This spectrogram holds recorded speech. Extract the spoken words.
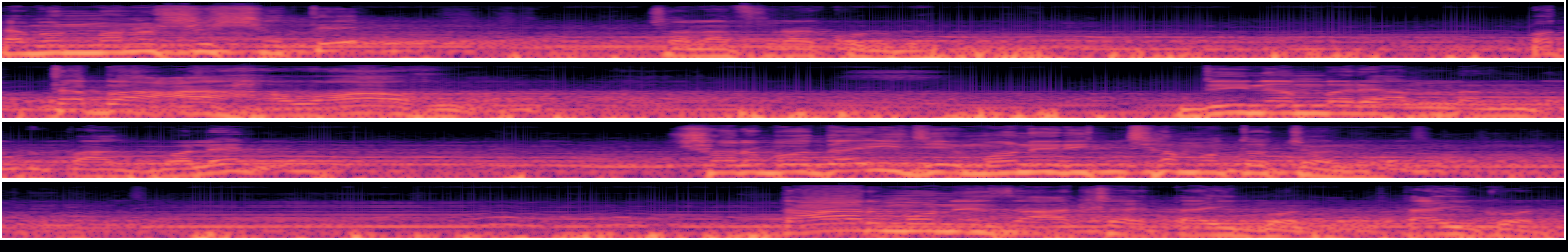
এমন মানুষের সাথে চলাফেরা করবে। অত্যাবা হাওয়াহু। দুই নম্বরে আল্লাহ পাক বলেন, সর্বদাই যে মনের ইচ্ছা মতো চলে। তার মনে যা চায় তাই বলে, তাই করে।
